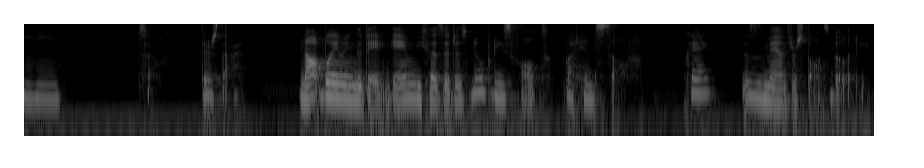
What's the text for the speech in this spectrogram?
Mm-hmm. So there's that. Not blaming the dating game because it is nobody's fault but himself. Okay? This is man's responsibility.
